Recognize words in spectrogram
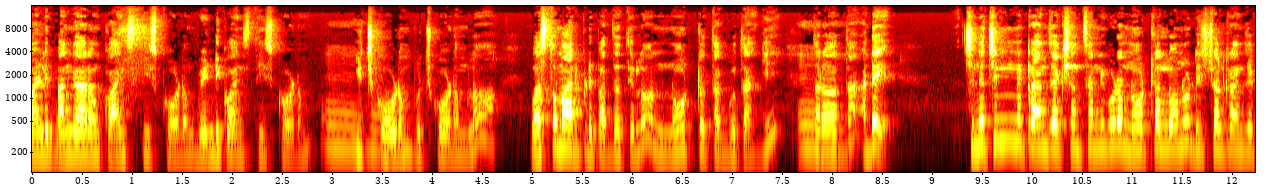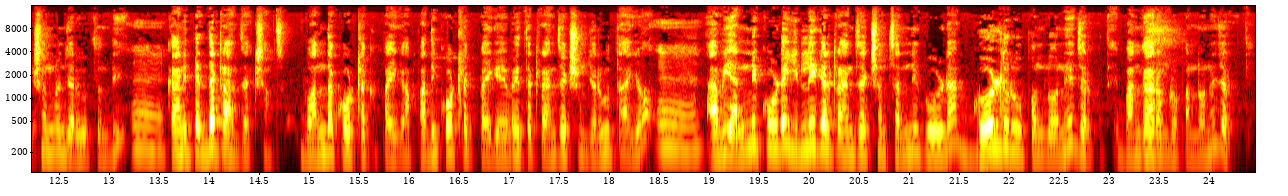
మళ్ళీ బంగారం కాయిన్స్ తీసుకోవడం వెండి కాయిన్స్ తీసుకోవడం. ఇచ్చుకోవడం పుచ్చుకోవడంలో వస్తు మార్పిడి పద్ధతిలో నోట్లు తగ్గుతాయి. తర్వాత అంటే చిన్న చిన్న ట్రాన్సాక్షన్స్ అన్ని కూడా నోట్లలోనూ డిజిటల్ ట్రాన్సాక్షన్లో జరుగుతుంది. కానీ పెద్ద ట్రాన్సాక్షన్స్ వంద కోట్లకు పైగా పది కోట్లకు పైగా ఏవైతే ట్రాన్సాక్షన్ జరుగుతాయో. అవి అన్ని కూడా ఇల్లీగల్ ట్రాన్సాక్షన్స్ అన్ని కూడా గోల్డ్ రూపంలోనే జరుగుతాయి బంగారం రూపంలోనే జరుగుతాయి.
